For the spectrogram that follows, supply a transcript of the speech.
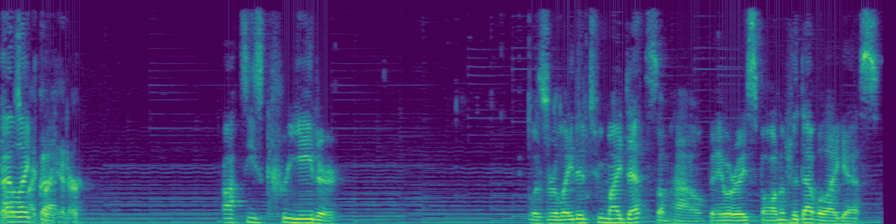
That I like my that. creator. Proxy's creator was related to my death somehow. They were a spawn of the devil, I guess.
